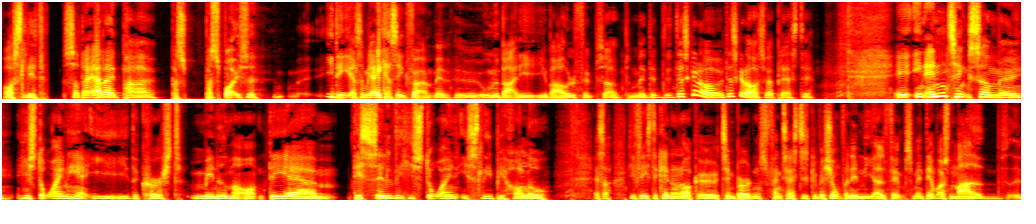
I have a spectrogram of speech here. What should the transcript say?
også lidt. Så der er der et par, par, par spøjse idéer, som jeg ikke har set før, med, umiddelbart i, i varvlefilm, så men det, det, skal der, det skal der også være plads til. Øh, en anden ting, som øh, historien her i, i The Cursed mindede mig om, det er, øh, det er selve historien i Sleepy Hollow. Altså, de fleste kender nok øh, Tim Burtons fantastiske version fra 1999, men den var sådan meget, øh,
